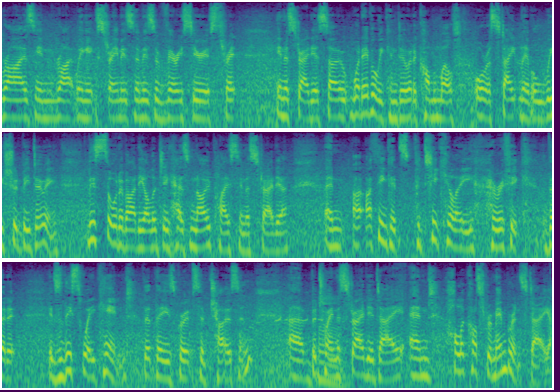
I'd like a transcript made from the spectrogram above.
rise in right wing extremism is a very serious threat in Australia. So, whatever we can do at a Commonwealth or a state level, we should be doing. This sort of ideology has no place in Australia, and I, I think it's particularly horrific that it. It's this weekend that these groups have chosen uh, between oh. Australia Day and Holocaust Remembrance Day.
